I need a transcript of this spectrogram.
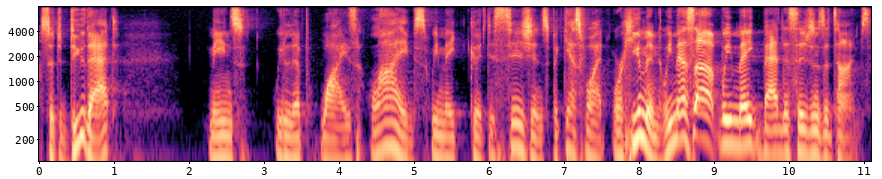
So, to do that means we live wise lives. We make good decisions. But guess what? We're human. We mess up. We make bad decisions at times.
